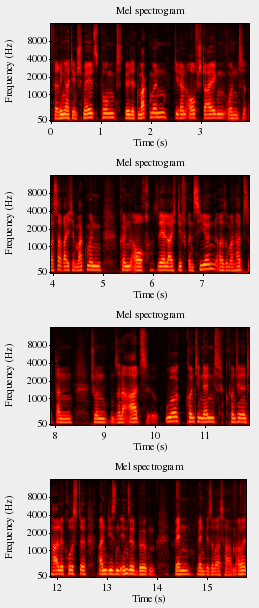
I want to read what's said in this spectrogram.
verringert den Schmelzpunkt, bildet Magmen, die dann aufsteigen und wasserreiche Magmen können auch sehr leicht differenzieren. Also man hat dann schon so eine Art Urkontinent, kontinentale Kruste an diesen Inselbögen, wenn, wenn wir sowas haben. Aber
